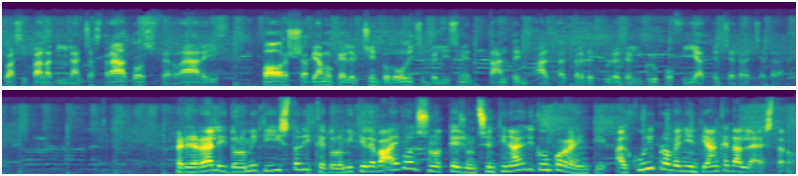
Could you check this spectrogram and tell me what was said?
qua si parla di Lancia Stratos, Ferrari, Porsche, abbiamo anche le 112 bellissime, tante altre vetture del gruppo Fiat eccetera eccetera. Per il rally Dolomiti Historic e Dolomiti Revival sono attesi un centinaio di concorrenti, alcuni provenienti anche dall'estero.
